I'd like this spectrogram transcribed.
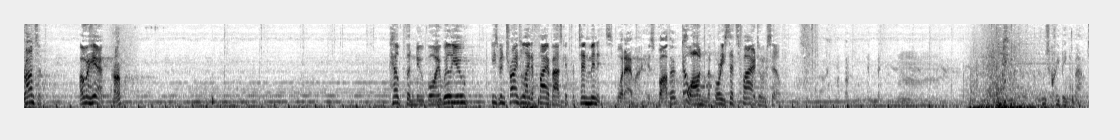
Bronson, over here. Huh? Help the new boy, will you? He's been trying to light a fire basket for ten minutes. What am I, his father? Go on before he sets fire to himself. Who's creeping about?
